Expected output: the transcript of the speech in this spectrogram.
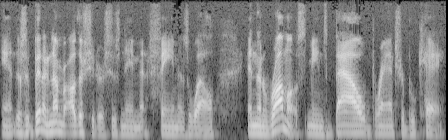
and there's been a number of other shooters whose name meant fame as well. And then Ramos means bough, branch, or bouquet.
